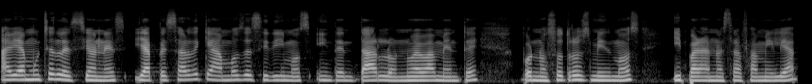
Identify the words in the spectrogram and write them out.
Había muchas lesiones y a pesar de que ambos decidimos intentarlo nuevamente por nosotros mismos y para nuestra familia,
